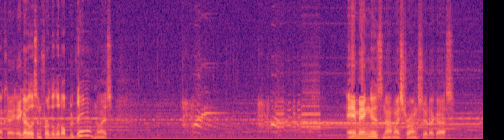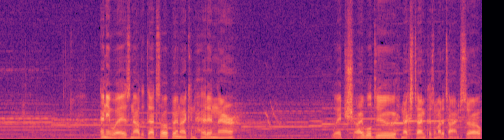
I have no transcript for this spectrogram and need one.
Okay, you gotta listen for the little noise. Aiming is not my strong suit, I guess. Anyways, now that that's open, I can head in there. Which I will do next time because I'm out of time, so...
